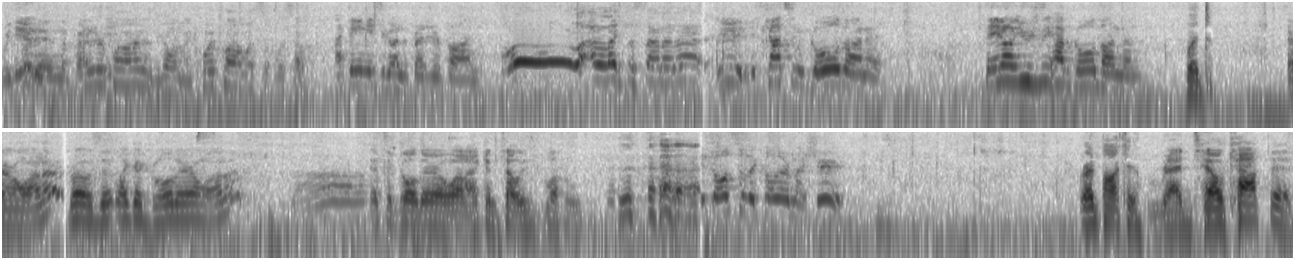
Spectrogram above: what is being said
we put it in the predator pond? Is it going in the koi pond? What's what's up? I think it needs to go in the predator pond. Oh, I like the sound of that. Dude, it's got some gold on it. They don't usually have gold on them. What? Arowana? Bro, is it like a gold arowana? It's a gold arowana. I can tell he's bluffing. It's also the color of my shirt. Red Pacu. Red tail catfish.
